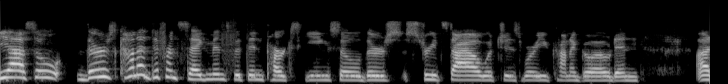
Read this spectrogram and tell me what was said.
Yeah, so there's kind of different segments within park skiing. So there's street style, which is where you kind of go out in a,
